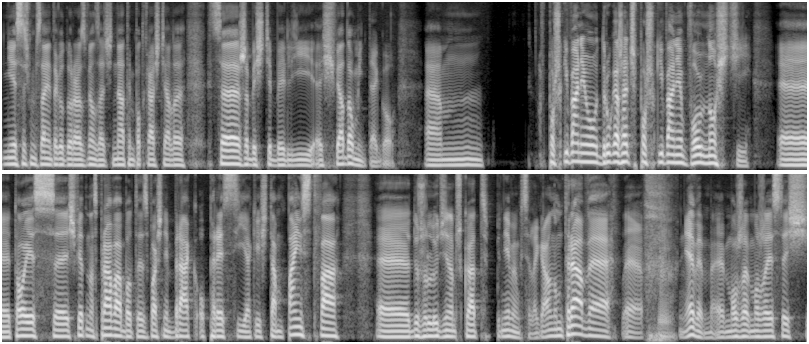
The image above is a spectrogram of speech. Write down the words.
nie jesteśmy w stanie tego rozwiązać na tym podcaście, ale chcę, żebyście byli e, świadomi tego. W poszukiwaniu, druga rzecz, poszukiwanie wolności. To jest świetna sprawa, bo to jest właśnie brak opresji jakiejś tam państwa dużo ludzi na przykład, nie wiem, chce legalną trawę, e, nie wiem, e, może, może jesteś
